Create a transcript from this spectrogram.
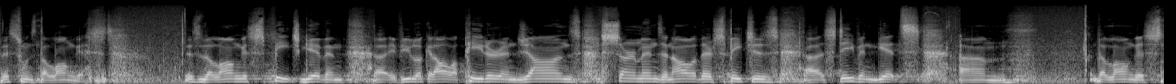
this one's the longest. This is the longest speech given. Uh, if you look at all of Peter and John's sermons and all of their speeches, uh, Stephen gets um, the longest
